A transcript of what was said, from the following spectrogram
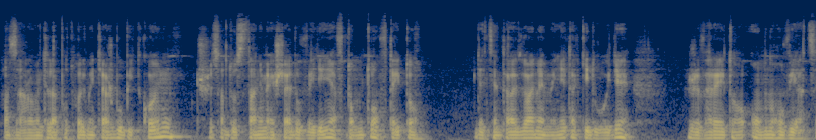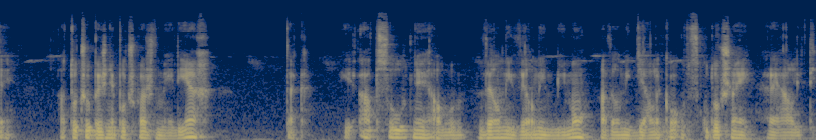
a zároveň teda podporíme ťažbu Bitcoinu, čiže sa dostaneme ešte aj do vedenia v tomto, v tejto decentralizovanej mene, tak ti dôjde, že v hre je toho o mnoho viacej. A to, čo bežne počúvaš v médiách, tak je absolútne alebo veľmi, veľmi mimo a veľmi ďaleko od skutočnej reality.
